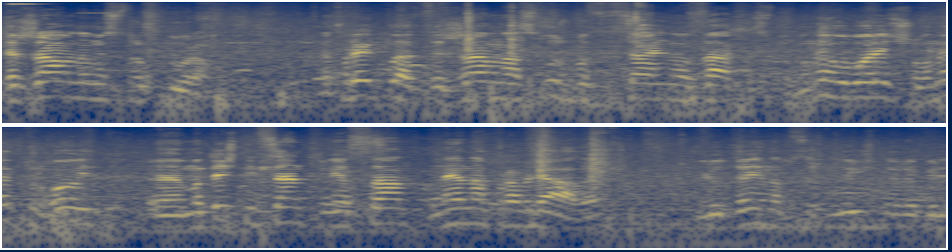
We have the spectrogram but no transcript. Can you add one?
державними структурами. Наприклад, Державна служба соціального захисту. Вони говорять, що вони в торговий е, медичний центр Ясан не направляли людей на психологічну реабілітацію.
